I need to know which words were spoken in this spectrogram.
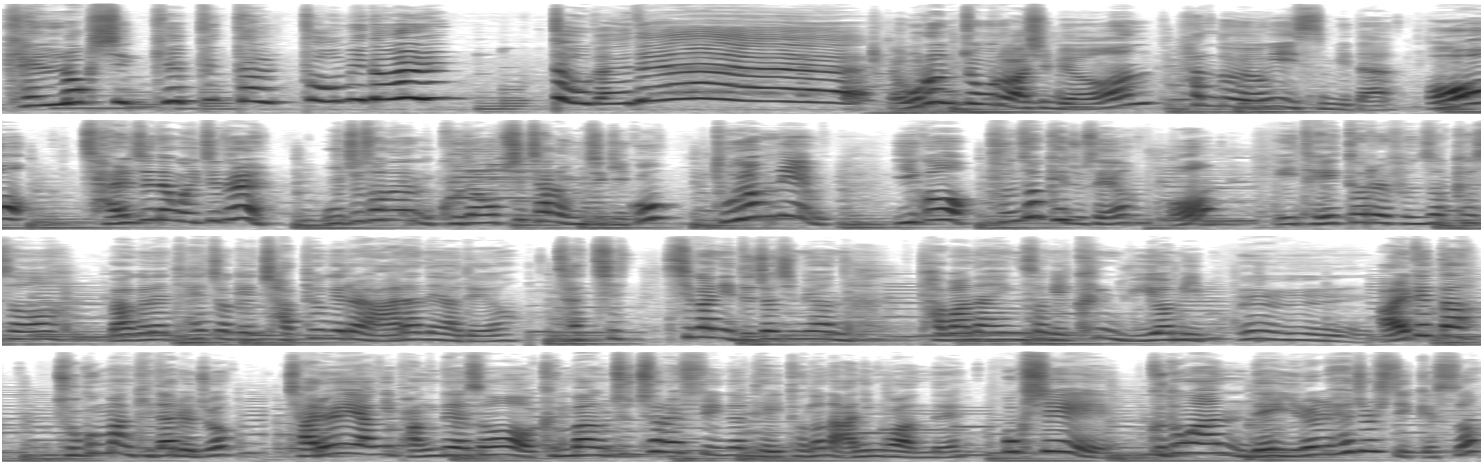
갤럭시 캐피탈 터미널 또 가야 돼. 자, 오른쪽으로 가시면 한도영이 있습니다. 어? 잘 지내고 있지들? 우주선은 고장 없이 잘 움직이고? 도영님 이거 분석해 주세요. 어? 이 데이터를 분석해서 마그넷 해적의 좌표계를 알아내야 돼요. 자칫 시간이 늦어지면 바바나 행성에 큰 위험이 음, 음 알겠다. 조금만 기다려줘. 자료의 양이 방대해서 금방 추출할 수 있는 데이터는 아닌 것 같네. 혹시 그동안 내 일을 해줄 수 있겠어?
